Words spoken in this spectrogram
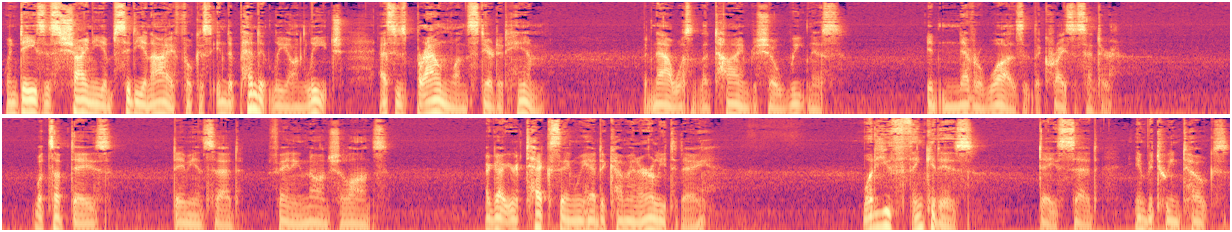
when Daze's shiny obsidian eye focused independently on Leech as his brown one stared at him. But now wasn't the time to show weakness. It never was at the Crisis Center. What's up, Daze? Damien said, feigning nonchalance. I got your text saying we had to come in early today. What do you think it is? Daze said, in between tokes.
